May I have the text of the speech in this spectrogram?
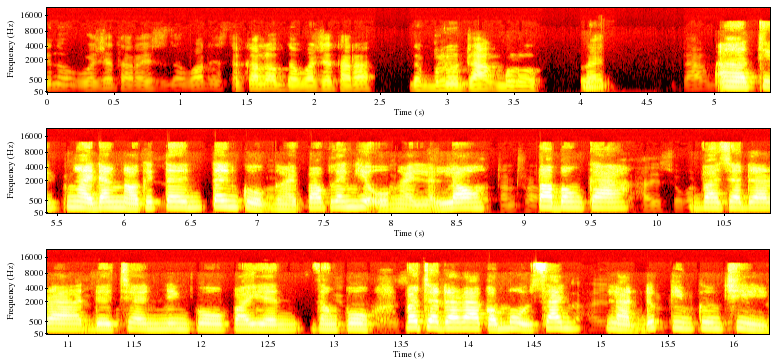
uh, right? You know, Vajrathara is the, what is the color of the Vajrathara? The blue, dark blue, right? Dark blue. Ờ, thì ngài đang nói cái tên tên của ngài Pa- danh hiệu của ngài là Lo Pabongka Vajradhara Dechen Ningpo Payen Zangpo. Vajradhara có màu xanh là Đức Kim Cương Chỉ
